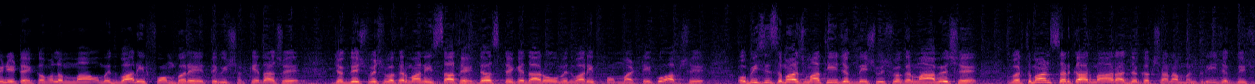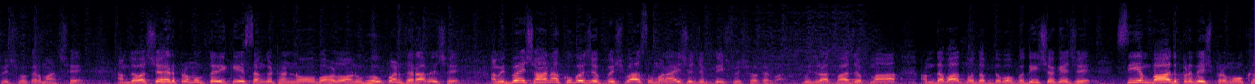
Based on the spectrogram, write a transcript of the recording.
મિનિટે કમલમમાં ઉમેદવારી ફોર્મ ભરે તેવી શક્યતા છે. જગદીશ વિશ્વકર્માની સાથે દસ ટેકેદારો ઉમેદવારી ફોર્મમાં ટેકો આપશે. ઓબીસી સમાજમાંથી જગદીશ વિશ્વકર્મા આવે છે. વર્તમાન સરકારમાં રાજ્યકક્ષાના મંત્રી જગદીશ વિશ્વકર્મા છે. અમદાવાદ શહેર પ્રમુખ તરીકે સંગઠનનો બહોળો અનુભવ પણ ધરાવે છે. અમિતભાઈ શાહના ખૂબ જ વિશ્વાસુ મનાય છે જગદીશ વિશ્વકર્મા. ગુજરાત ભાજપમાં અમદાવાદનો દબદબો વધી શકે છે. સીએમ બાદ પ્રદેશ પ્રમુખ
